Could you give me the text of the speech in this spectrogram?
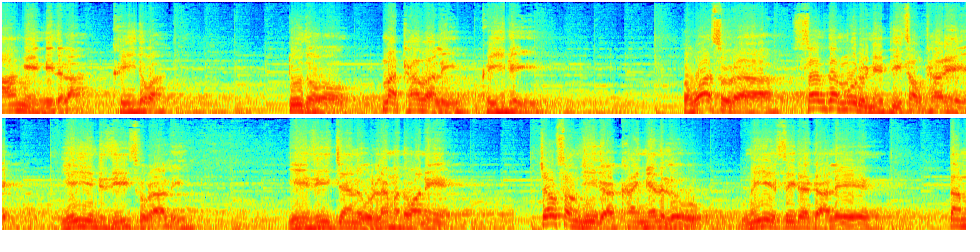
အားငယ်နေသလားခရီးတော်တို့တော့မှတ်ထားပါလေခရီးတွေဘဝဆိုတာစံသက်မှုတွေနဲ့တည်ဆောက်ထားတဲ့ရေရင်တစည်းဆိုတာလေရေစည်းကျန်းလို့လက်မသွားနဲ့ကြောက်ဆောင်ကြီးကခိုင်မြဲတယ်လို့မင်းရဲ့စိတ်ဓာတ်ကလည်း တမ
